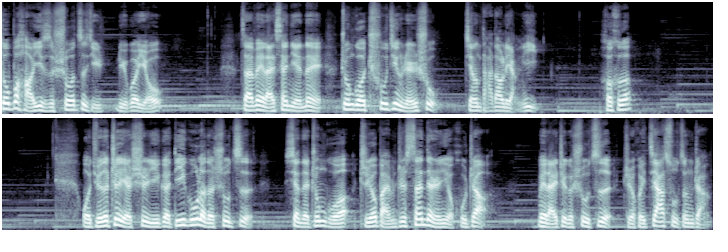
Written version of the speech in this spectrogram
都不好意思说自己旅过游。在未来三年内，中国出境人数将达到两亿。呵呵，我觉得这也是一个低估了的数字，现在中国只有百分之三的人有护照，未来这个数字只会加速增长。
